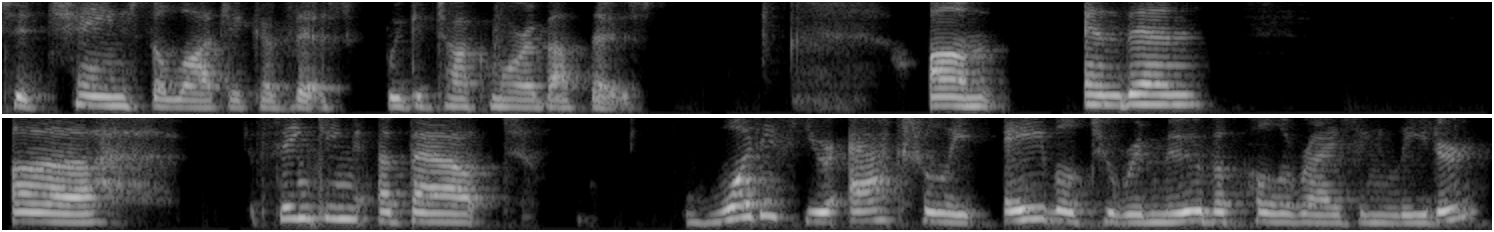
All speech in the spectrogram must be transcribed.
to change the logic of this. We could talk more about those. Um, and then uh, thinking about what if you're actually able to remove a polarizing leader?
